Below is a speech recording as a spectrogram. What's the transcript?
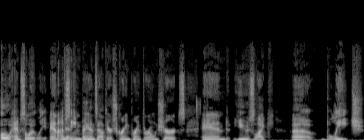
Oh, absolutely. And I've yeah. seen bands out there screen print their own shirts and use like, uh, bleach,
